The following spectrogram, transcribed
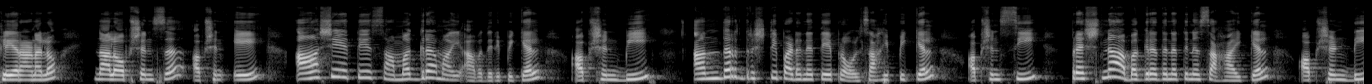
ക്ലിയർ ആണല്ലോ? നാല് ഓപ്ഷൻസ്. ഓപ്ഷൻ എ ആശയത്തെ സമഗ്രമായി അവതരിപ്പിക്കൽ. ഓപ്ഷൻ ബി അന്തർദൃഷ്ടി പഠനത്തെ പ്രോത്സാഹിപ്പിക്കൽ. ഓപ്ഷൻ സി പ്രശ്ന അപഗ്രഥനത്തിന് സഹായിക്കൽ ഓപ്ഷൻ ഡി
